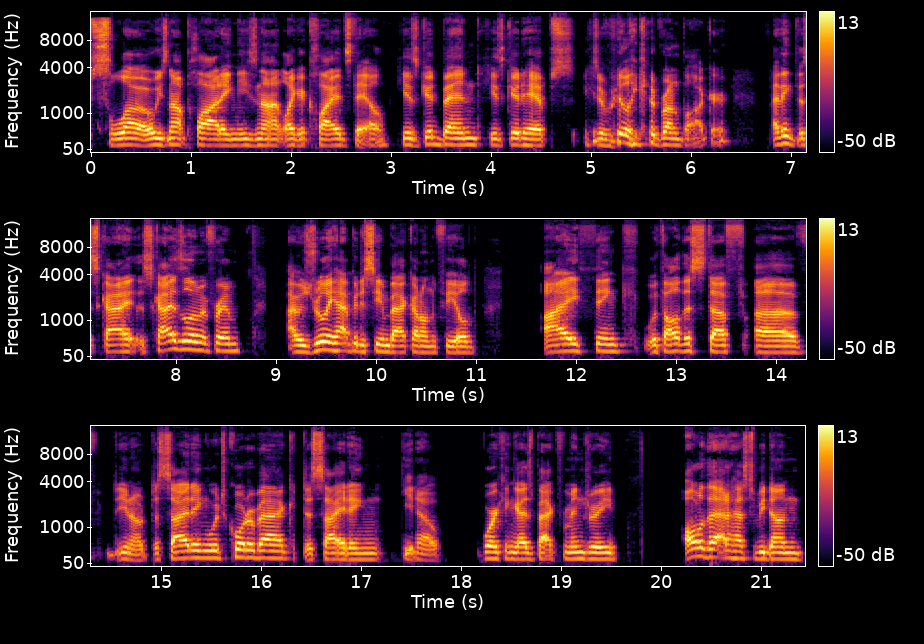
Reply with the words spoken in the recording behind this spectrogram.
slow. He's not plotting. He's not like a Clydesdale. He has good bend. He has good hips. He's a really good run blocker. I think the sky the sky's the limit for him. I was really happy to see him back out on the field. I think with all this stuff of you know deciding which quarterback, deciding you know working guys back from injury, all of that has to be done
